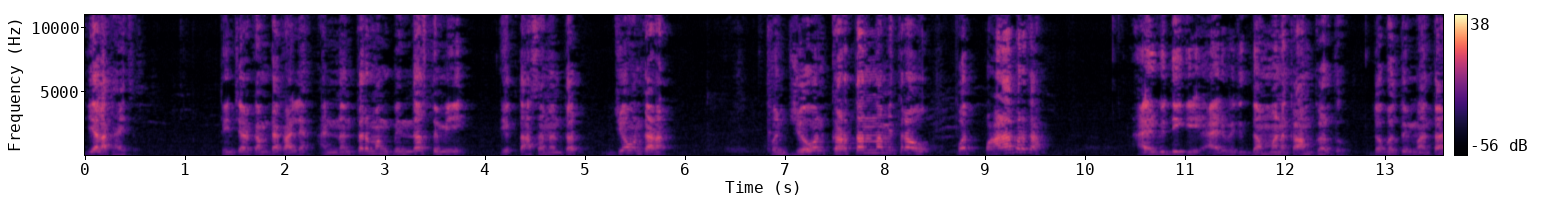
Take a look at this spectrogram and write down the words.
याला खायचं. तीन चार कमट्या खाल्ल्या आणि नंतर मग बिंदास तुम्ही एक तासानंतर जेवण करा. पण जेवण करताना मित्रांनो पद पाळा बरं का. आयुर्वेदिक आहे आयुर्वेदिक दम्मानं काम करतो. डबल तुम्ही म्हणता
